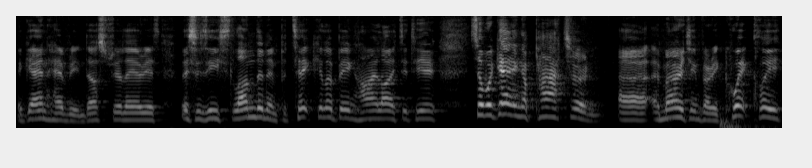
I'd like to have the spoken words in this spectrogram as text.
Again, heavy industrial areas. This is East London in particular being highlighted here. So we're getting a pattern uh, emerging very quickly,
